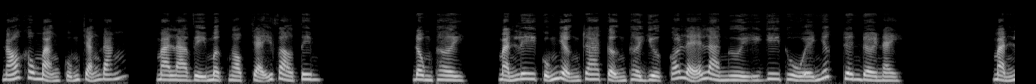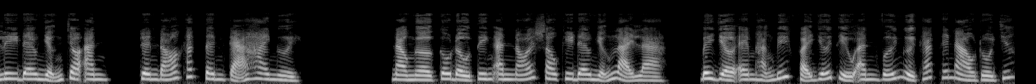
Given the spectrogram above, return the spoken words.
nó không mặn cũng chẳng đắng, mà là vị mật ngọt chảy vào tim. Đồng thời, Mạnh Ly cũng nhận ra cận thời dược có lẽ là người ghi thù ệ nhất trên đời này. Mạnh Ly đeo nhẫn cho anh, trên đó khắc tên cả hai người. Nào ngờ câu đầu tiên anh nói sau khi đeo nhẫn lại là, bây giờ em hẳn biết phải giới thiệu anh với người khác thế nào rồi chứ.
